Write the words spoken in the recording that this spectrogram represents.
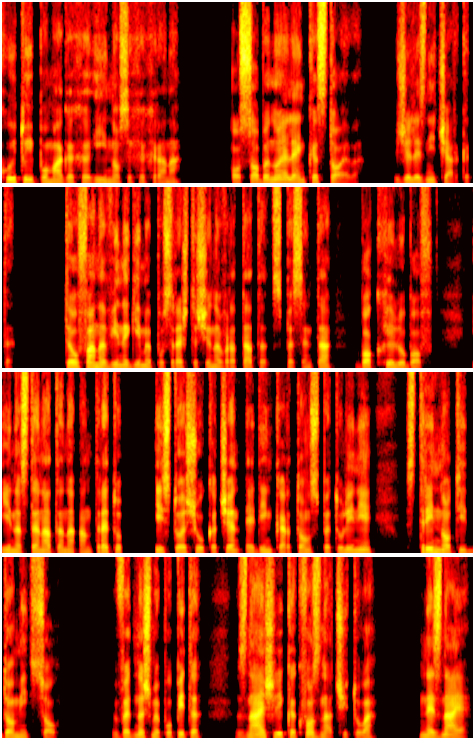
които й помагаха и носеха храна. Особено Еленка Стоева, железничарката. Теофана винаги ме посрещаше на вратата с песента «Бог е любов» и на стената на антрето и стоеше окачен един картон с петолиния с три ноти до ми сол. Веднъж ме попита, знаеш ли какво значи това? Не зная.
